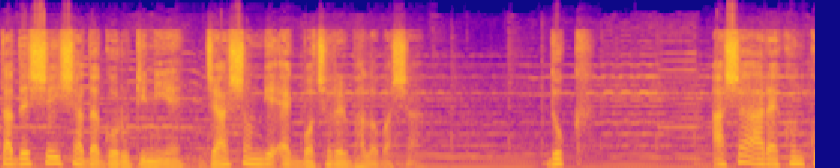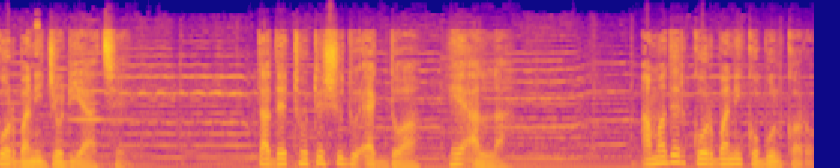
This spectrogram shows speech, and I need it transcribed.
তাদের সেই সাদা গরুটি নিয়ে, যার সঙ্গে এক বছরের ভালোবাসা। দুঃখ। আশা আর এখন কোরবানি জড়িয়ে আছে। তাদের ঠোঁটে শুধু এক দোয়া, হে আল্লাহ। আমাদের কোরবানি কবুল করো।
